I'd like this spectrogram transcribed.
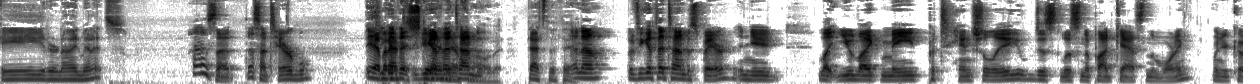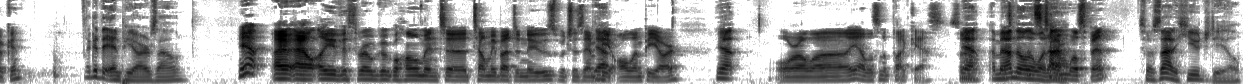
eight or nine minutes. That's not that's not terrible. Yeah, you but get I have that- you got that time to- all of it. That's the thing. I know, but if you get that time to spare and you like you like me potentially just listen to podcasts in the morning when you're cooking. I get the NPR zone. Yeah, I, I'll either throw Google Home into Tell Me About the News, which is MP, Yep. all NPR, Yeah, or I'll uh, yeah listen to podcasts. So Yeah, I mean, I'm the only one Time out. well spent. so it's not a huge deal,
